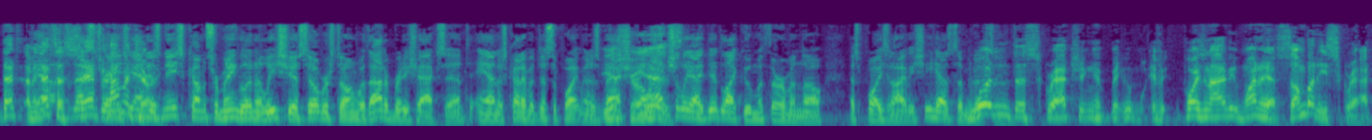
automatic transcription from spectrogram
That I mean, Yeah, that's a sad strange. commentary. And his niece comes from England, Alicia Silverstone, without a British accent, and it's kind of a disappointment as she is. Actually, I did like Uma Thurman though as Poison Ivy. She has some good Wouldn't scenes. the scratching have been, if Poison Ivy? Why to have somebody scratch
